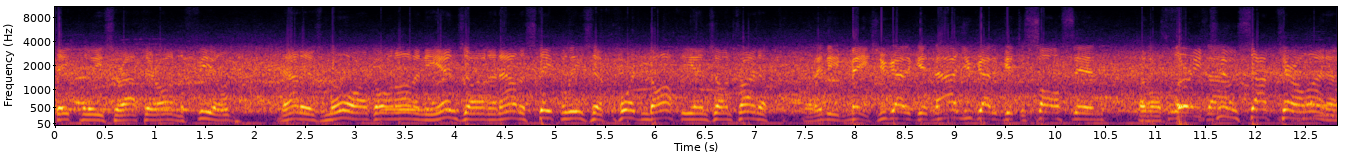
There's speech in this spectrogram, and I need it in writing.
state police are out there on the field. Now there's more going on in the end zone, and now the state police have cordoned off the end zone, trying to. Well, they need mace. You got to get now. You got to get the sauce in. Uh, 32 South Carolina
